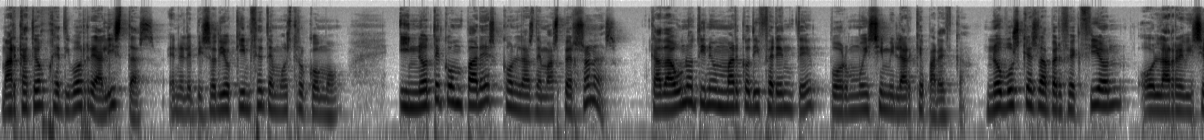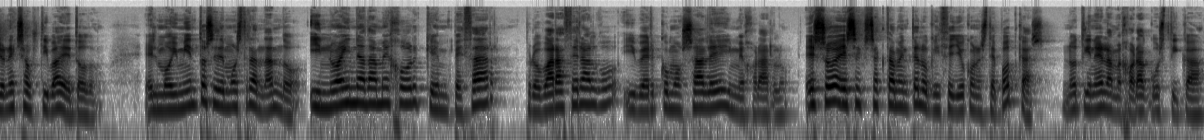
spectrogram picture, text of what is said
Márcate objetivos realistas. En el episodio 15 te muestro cómo. Y no te compares con las demás personas. Cada uno tiene un marco diferente por muy similar que parezca. No busques la perfección o la revisión exhaustiva de todo. El movimiento se demuestra andando y no hay nada mejor que empezar, probar a hacer algo y ver cómo sale y mejorarlo. Eso es exactamente lo que hice yo con este podcast. No tiene la mejor acústica,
